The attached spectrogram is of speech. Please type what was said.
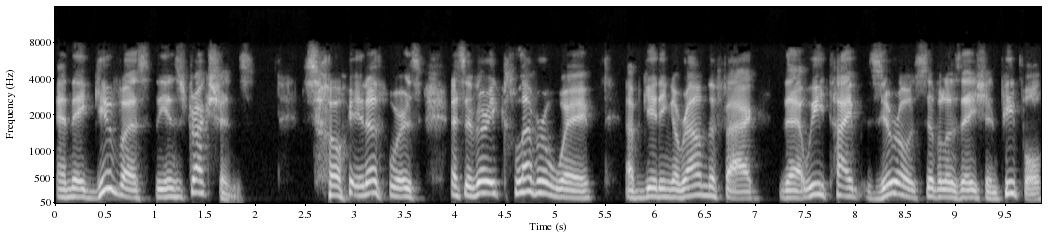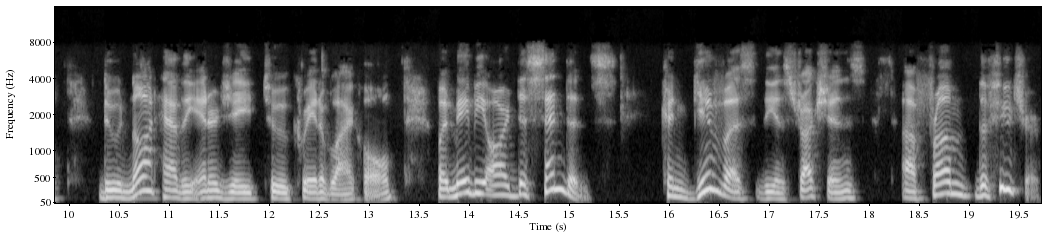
and they give us the instructions. So, in other words, it's a very clever way of getting around the fact that we type zero civilization people do not have the energy to create a black hole, but maybe our descendants can give us the instructions uh, from the future.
